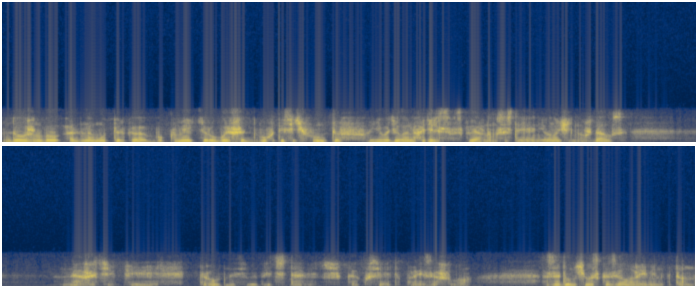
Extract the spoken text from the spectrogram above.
Должен был одному только букмекеру больше двух тысяч фунтов. Его дела находились в скверном состоянии. Он очень нуждался. Даже теперь трудно себе представить, как все это произошло. Задумчиво сказал Ремингтон.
